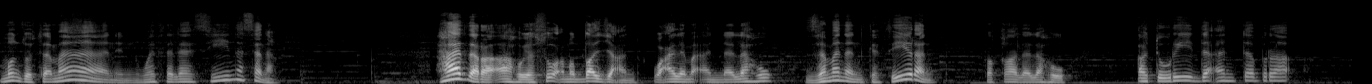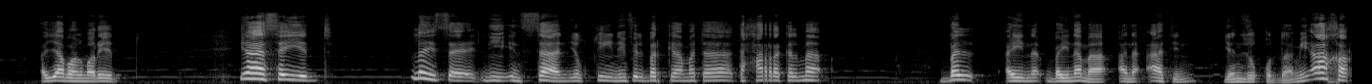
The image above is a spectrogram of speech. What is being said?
منذ ثمان وثلاثين سنة. هذا رآه يسوع مضجعا وعلم أن له زمنا كثيرا. فقال له أتريد أن تبرأ؟ أجابه المريض يا سيد ليس لي إنسان يلقيني في البركة متى تحرك الماء بل أين بينما أنا آت ينزل قدامي آخر.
